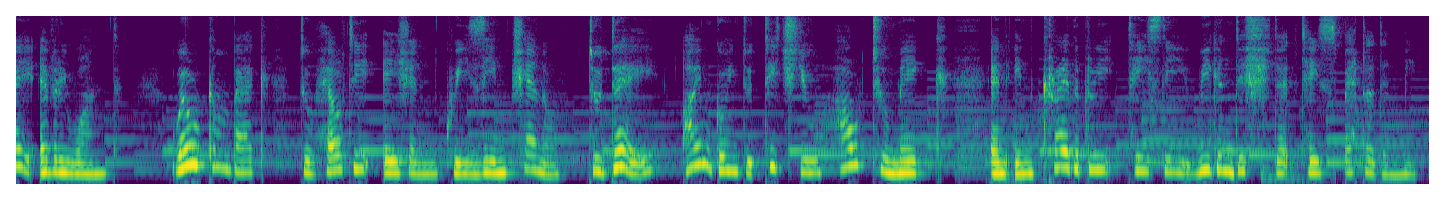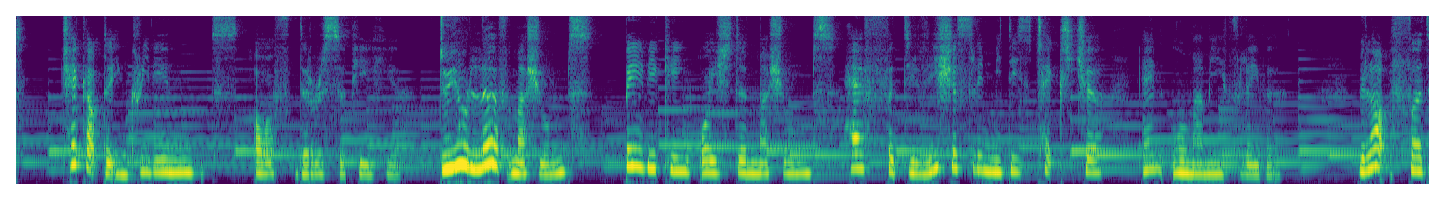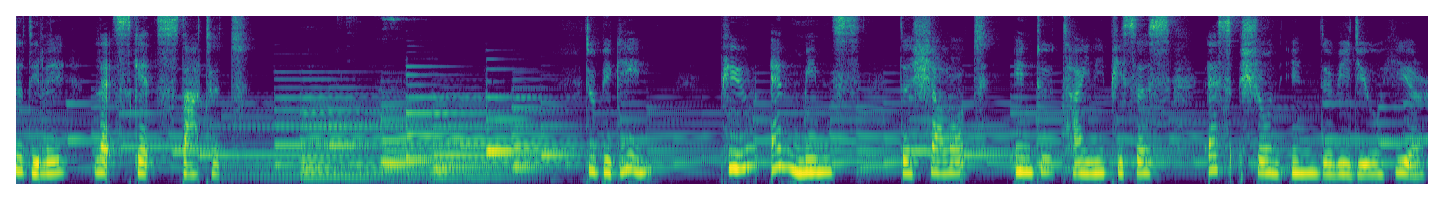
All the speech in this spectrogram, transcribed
Hi everyone, welcome back to Healthy Asian Cuisine channel. Today I'm going to teach you how to make an incredibly tasty vegan dish that tastes better than meat. Check out the ingredients of the recipe here. Do you love mushrooms? Baby King oyster mushrooms have a deliciously meaty texture and umami flavor. Without further delay, let's get started. To begin, peel and mince the shallot into tiny pieces as shown in the video here.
